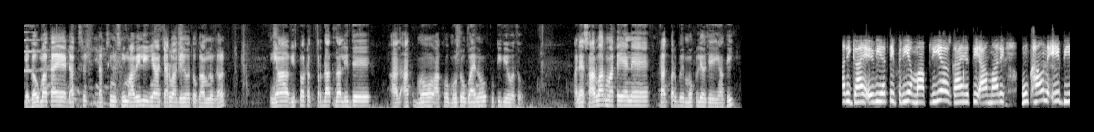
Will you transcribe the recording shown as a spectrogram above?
કે ગૌ માતાએ દક્ષિણ સીમ આવેલી અહીંયા ચારવા ગયો હતો ગામનો દળ. અહીંયા વિસ્ફોટક પદાર્થના લીધે આ, આખ મો, આખો મોટો ગાયનો ફૂટી ગયો હતો. અને સારવાર માટે એને પ્રાગપર્વે મોકલ્યો છે અહીંયાથી. મારી ગાય એવી હતી પ્રિય, માં પ્રિય ગાય હતી. આ મારી, હું ખાઉં ને એ બી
